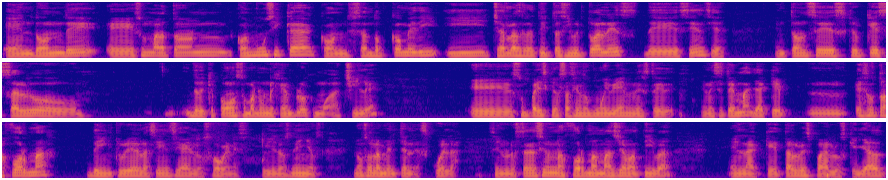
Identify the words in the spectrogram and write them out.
en donde eh, es un maratón con música, con stand-up comedy y charlas gratuitas y virtuales de ciencia. Entonces creo que es algo del que podemos tomar un ejemplo, como a Chile. Eh, es un país que lo está haciendo muy bien en este, en este tema, ya que mm, es otra forma de incluir la ciencia en los jóvenes y en los niños, no solamente en la escuela, sino lo están haciendo de una forma más llamativa, en la que tal vez para los que ya,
